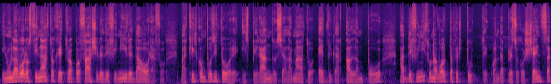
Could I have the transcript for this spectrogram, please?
in un lavoro ostinato che è troppo facile definire da orafo, ma che il compositore, ispirandosi all'amato Edgar Allan Poe, ha definito una volta per tutte, quando ha preso coscienza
